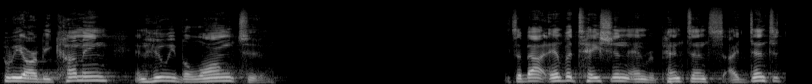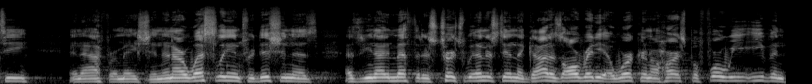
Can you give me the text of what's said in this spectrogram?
who we are becoming, and who we belong to. It's about invitation and repentance, identity and affirmation. In our Wesleyan tradition as, as a United Methodist Church, we understand that God is already at work in our hearts before we even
